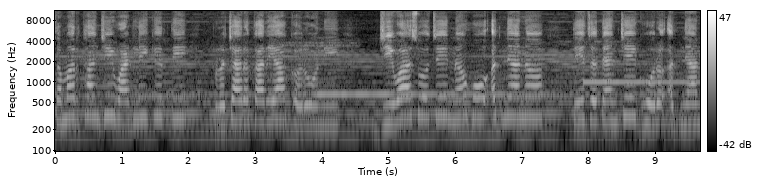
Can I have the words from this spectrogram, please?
समर्थांची वाढली कीर्ती प्रचार कार्या करोनी. जीवासोचे न हो अज्ञान तेच त्यांचे घोर अज्ञान.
